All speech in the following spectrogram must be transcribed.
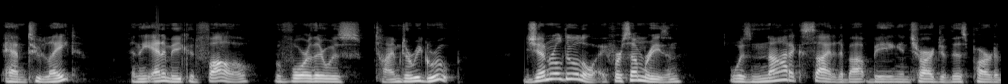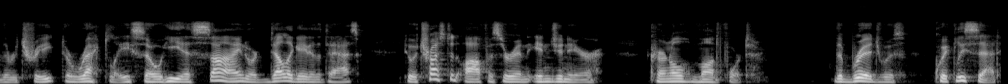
and too late, and the enemy could follow before there was time to regroup. General Dulauloy, for some reason, was not excited about being in charge of this part of the retreat directly, so he assigned or delegated the task to a trusted officer and engineer, Colonel Montfort. The bridge was quickly set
